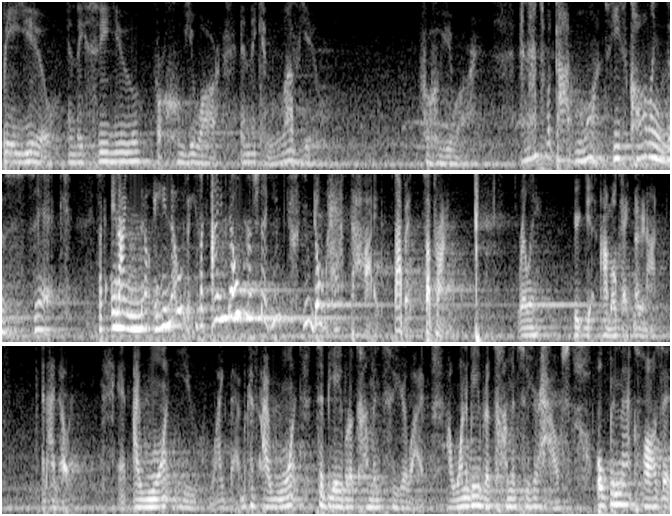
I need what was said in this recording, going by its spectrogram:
be you and they see you for who you are and they can love you for who you are. And that's what God wants. He's calling the sick. He's like, and I know, and he knows it. He's like, I know you're sick. You, you don't have to hide. Stop it. Stop trying. Really? You're, I'm okay. No, you're not. And I know it. And I want you like that because I want to be able to come into your life. I want to be able to come into your house, open that closet,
